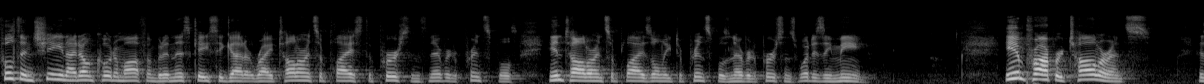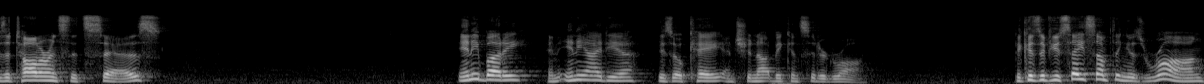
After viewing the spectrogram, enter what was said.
Fulton Sheen, I don't quote him often, but in this case he got it right. Tolerance applies to persons, never to principles. Intolerance applies only to principles, never to persons. What does he mean? Improper tolerance is a tolerance that says anybody and any idea is okay and should not be considered wrong. Because if you say something is wrong,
